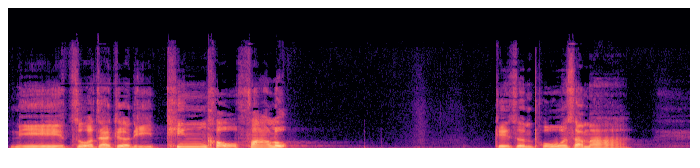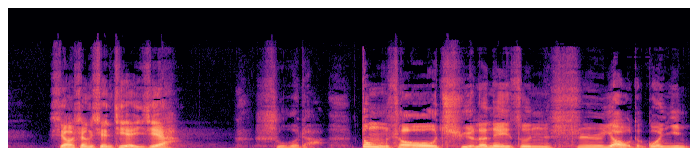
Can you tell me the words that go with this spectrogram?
你坐在这里听候发落。这尊菩萨嘛，小生先借一借。说着，动手取了那尊施药的观音。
